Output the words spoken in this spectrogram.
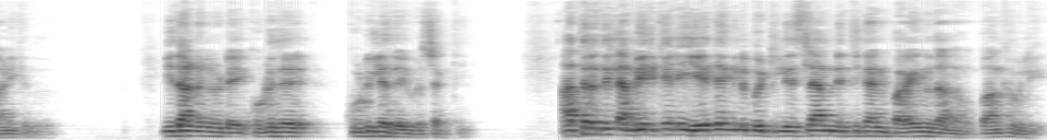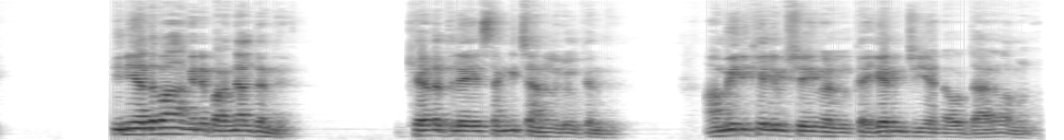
കാണിക്കുന്നത്. ഇതാണ് ഇവരുടെ കുടില കുടില ദൈവശക്തി. അത്തരത്തിൽ അമേരിക്കയിലെ ഏതെങ്കിലും വീട്ടിൽ ഇസ്ലാമിനെ എത്തിക്കാൻ പറയുന്നതാണോ ബാങ്ക് വിളി? ഇനി അഥവാ അങ്ങനെ പറഞ്ഞാൽ തന്നെ കേരളത്തിലെ സംഗീത ചാനലുകൾക്ക് എന്ത്? അമേരിക്കയിലെ വിഷയങ്ങൾ കൈകാര്യം ചെയ്യാൻ അവർ ധാരാളമാണ്.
